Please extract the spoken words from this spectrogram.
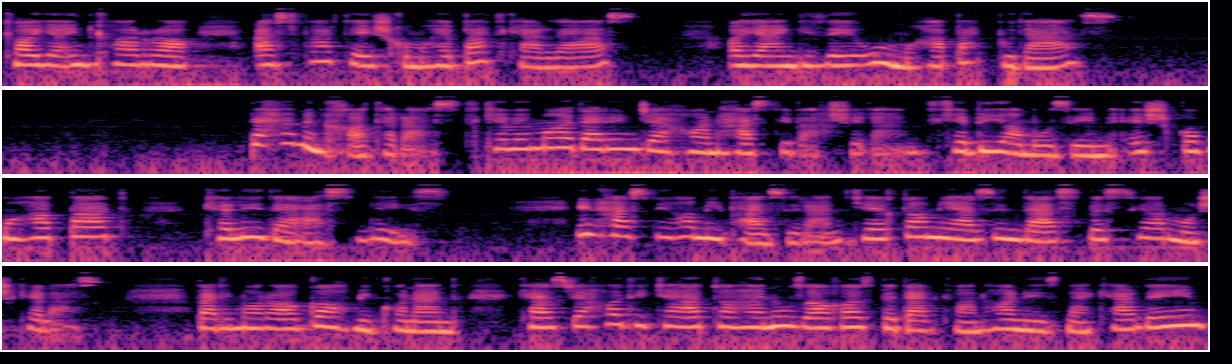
که آیا این کار را از فرط عشق و محبت کرده است؟ آیا انگیزه او محبت بوده است؟ به همین خاطر است که به ما در این جهان هستی بخشیدند که بیاموزیم عشق و محبت کلید اصلی است. این هستی ها میپذیرند که اقدامی از این دست بسیار مشکل است ولی ما را آگاه می کنند که از جهاتی که حتی هنوز آغاز به درک آنها نیز نکرده ایم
